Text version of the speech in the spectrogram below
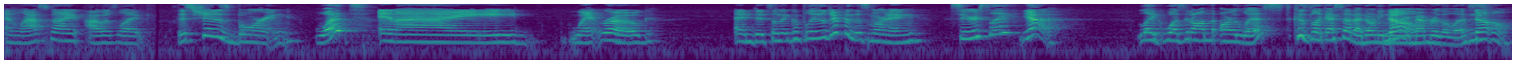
and last night I was like, this shit is boring. What? And I went rogue and did something completely different this morning. Seriously? Yeah. Like was it on our list? Cuz like I said I don't even No. remember the list. No.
